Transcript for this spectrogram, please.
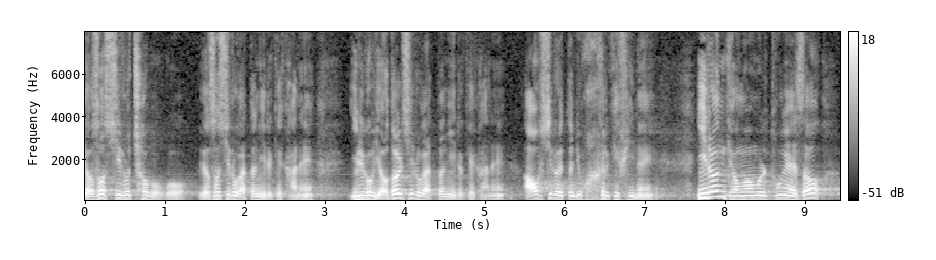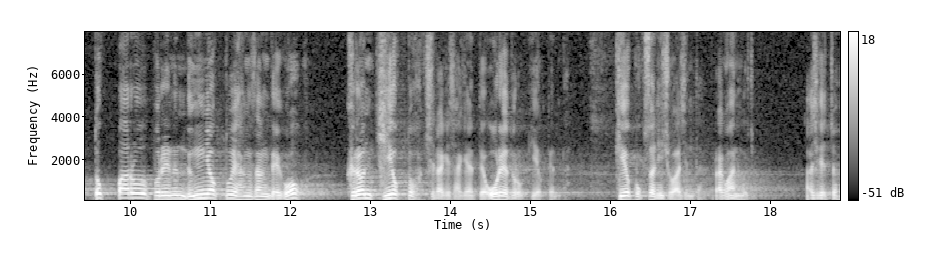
6시로 쳐보고 6시로 갔더니 이렇게 가네. 7, 8시로 갔더니 이렇게 가네. 9시로 했더니 확 이렇게 휘네. 이런 경험을 통해서 똑바로 보내는 능력도 향상되고 그런 기억도 확실하게 자기한테 오래도록 기억된다. 기억 곡선이 좋아진다라고 하는 거죠. 아시겠죠?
